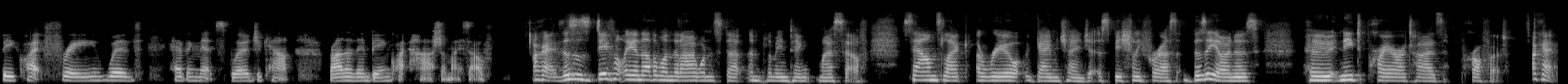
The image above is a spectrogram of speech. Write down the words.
be quite free with having that splurge account rather than being quite harsh on myself. Okay, this is definitely another one that I want to start implementing myself. Sounds like a real game changer, especially for us busy owners who need to prioritize profit. Okay,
